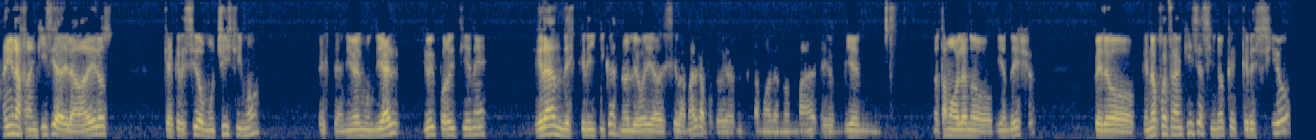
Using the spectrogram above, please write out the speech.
Hay una franquicia de lavaderos que ha crecido muchísimo este, a nivel mundial y hoy por hoy tiene grandes críticas, no le voy a decir la marca porque obviamente estamos hablando mal- eh, bien, no estamos hablando bien de ellos, pero que no fue franquicia, sino que creció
